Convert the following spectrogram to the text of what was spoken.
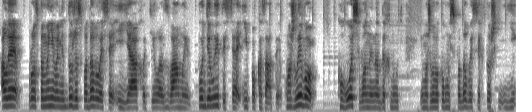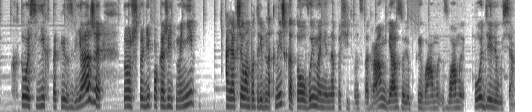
Але просто мені вони дуже сподобалися, і я хотіла з вами поділитися і показати. Можливо, когось вони надихнуть, і, можливо, комусь сподобається, хто ж хтось їх таки зв'яже. Тож тоді покажіть мені. А якщо вам потрібна книжка, то ви мені напишіть в інстаграм, я залюбки вами, з вами поділюся.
